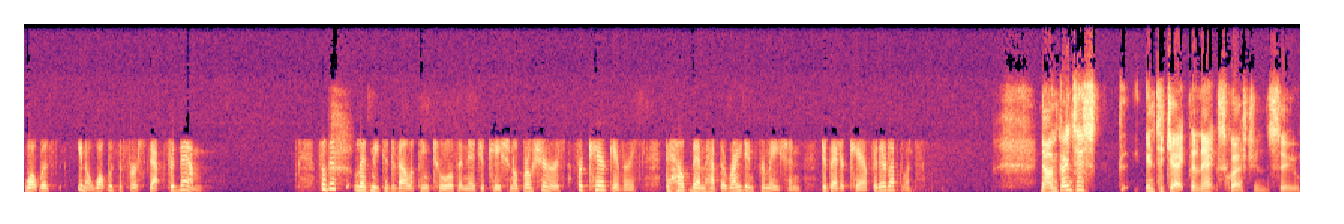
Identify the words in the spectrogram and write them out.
what was, you know, what was the first step for them. So this led me to developing tools and educational brochures for caregivers to help them have the right information to better care for their loved ones. Now, I'm going to interject the next question, Sue,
